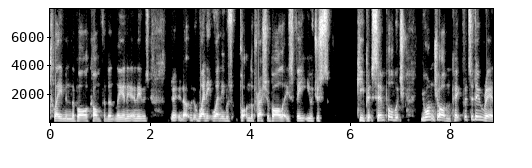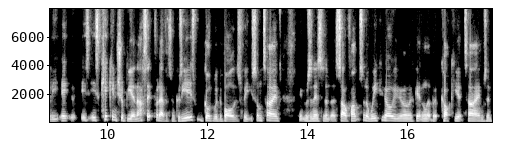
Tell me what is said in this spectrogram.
claiming the ball confidently, and, and he was, you know, when he, when he was putting the pressure ball at his feet, he was just keep it simple, which you want Jordan Pickford to do, really. It, his, his, kicking should be an asset for Everton because he is good with the ball at his feet. Sometimes, I think there was an incident at Southampton a week ago, you know, getting a little bit cocky at times. And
